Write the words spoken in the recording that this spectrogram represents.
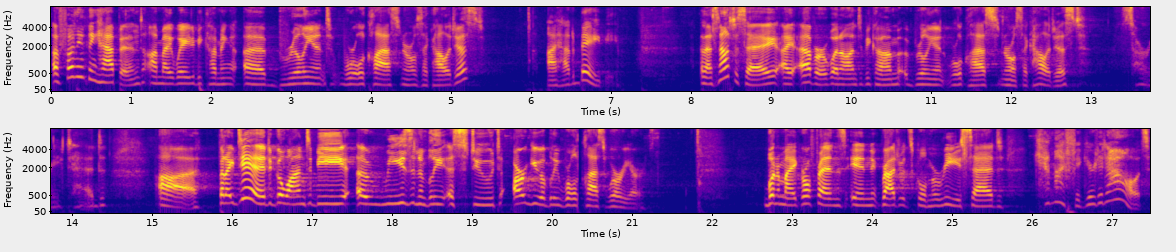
a funny thing happened on my way to becoming a brilliant world class neuropsychologist. I had a baby. And that's not to say I ever went on to become a brilliant world class neuropsychologist. Sorry, Ted. Uh, but I did go on to be a reasonably astute, arguably world class worrier. One of my girlfriends in graduate school, Marie, said, Kim, I figured it out.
